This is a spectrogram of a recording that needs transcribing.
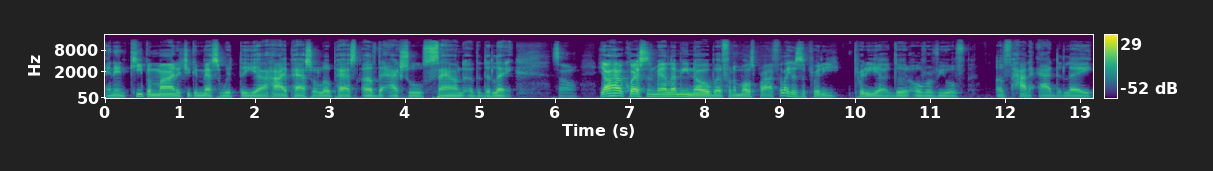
And then keep in mind that you can mess with the uh, high pass or low pass of the actual sound of the delay. So y'all have questions, man, let me know. But for the most part, I feel like this is a pretty pretty uh, good overview of of how to add delay.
